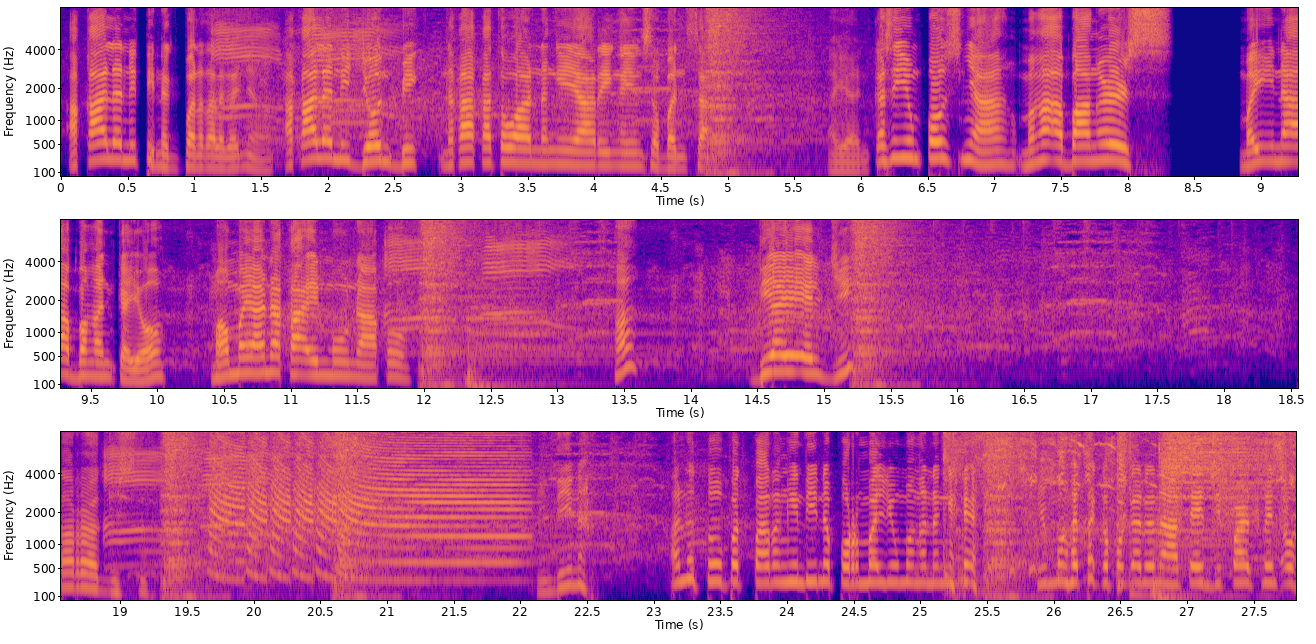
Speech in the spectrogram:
Akala ni tinagpa na talaga niya. Akala ni John Vic nakakatawa ang nangyayari ngayon sa bansa. Ayan. Kasi yung post niya, mga abangers, may inaabangan kayo? Mamaya na kain muna ako. Ha? DILG? Taragis. Hindi na. Ano to? Ba't parang hindi na formal yung mga nangyayari? yung mga tagapag ano natin, Department of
